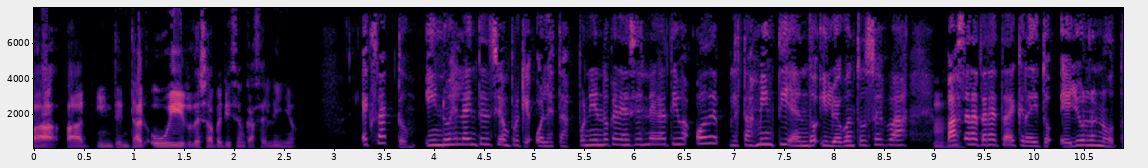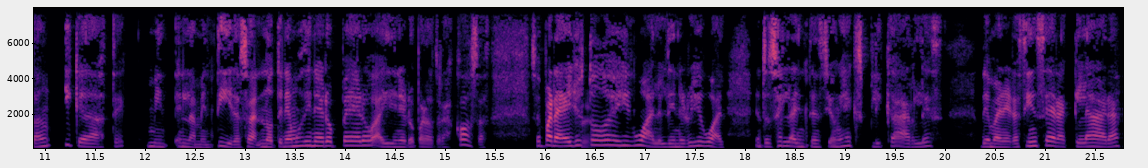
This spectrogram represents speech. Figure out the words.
para intentar huir de esa petición que hace el niño. Exacto, y no es la intención porque o le estás poniendo creencias negativas o le estás mintiendo y luego entonces vas, pasa la tarjeta de crédito, ellos lo notan y quedaste en la mentira. O sea, no teníamos dinero, pero hay dinero para otras cosas. O sea, para ellos todo es igual, el dinero es igual. Entonces la intención es explicarles de manera sincera, clara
